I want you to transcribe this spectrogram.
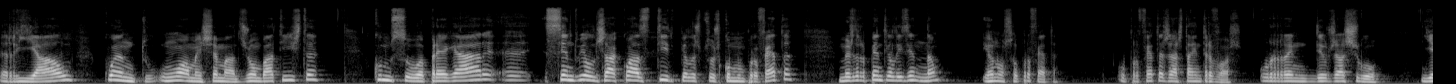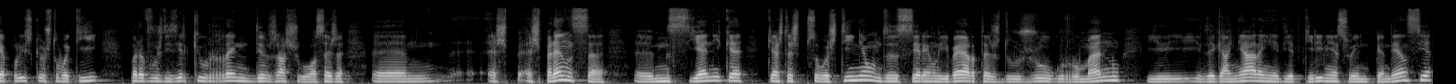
real quanto um homem chamado João Batista começou a pregar, eh, sendo ele já quase tido pelas pessoas como um profeta, mas de repente ele dizendo: Não, eu não sou profeta. O profeta já está entre vós. O reino de Deus já chegou. E é por isso que eu estou aqui para vos dizer que o reino de Deus já chegou. Ou seja, a, esp- a esperança eh, messiânica que estas pessoas tinham de serem libertas do jugo romano e, e de ganharem e de adquirirem a sua independência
